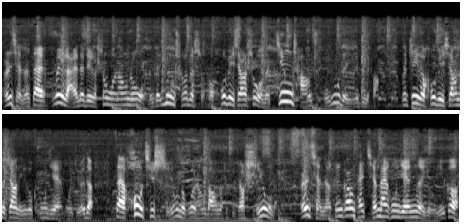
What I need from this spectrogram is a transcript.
而且呢，在未来的这个生活当中，我们在用车的时候，后备箱是我们经常储物的一个地方。那这个后备箱的这样的一个空间，我觉得在后期使用的过程当中是比较实用的。而且呢，跟刚才前排空间呢有一个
